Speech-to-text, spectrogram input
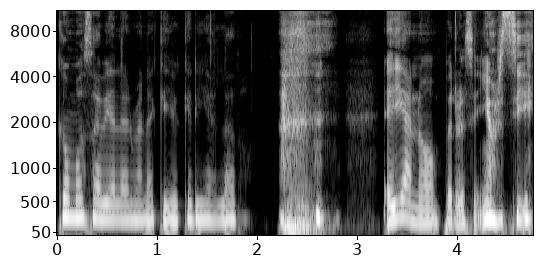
¿cómo sabía la hermana que yo quería al lado? Ella no, pero el Señor sí.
